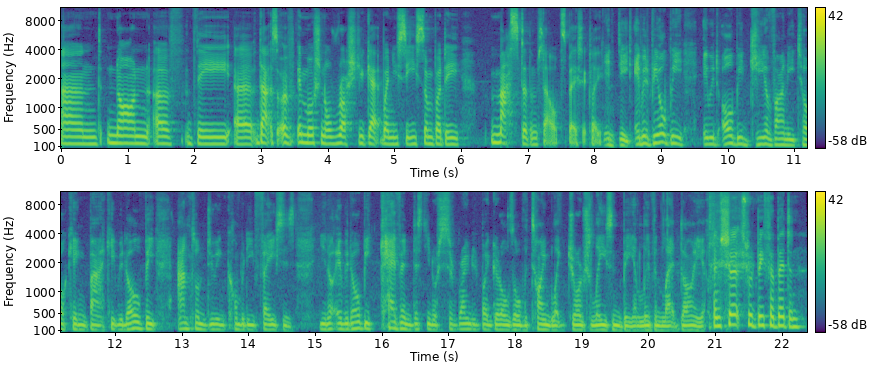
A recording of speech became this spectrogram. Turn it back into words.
and none of the uh, that sort of emotional rush you get when you see somebody master themselves, basically. Indeed, it would be all be it would all be Giovanni talking back. It would all be Anton doing comedy faces. You know, it would all be Kevin just you know surrounded by girls all the time, like George Lazenby and Live and Let Die. And shirts would be forbidden.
